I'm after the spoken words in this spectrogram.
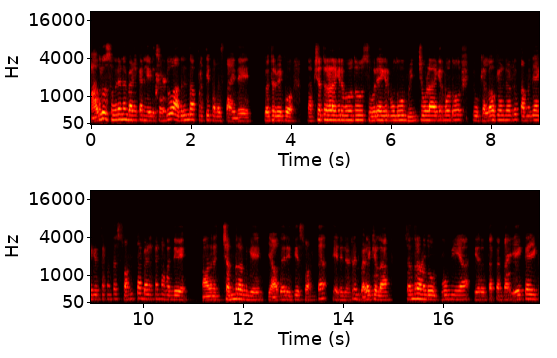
ಆದ್ರೂ ಸೂರ್ಯನ ಬೆಳಕನ್ನ ಹಿಡಿಕೊಂಡು ಅದರಿಂದ ಪ್ರತಿಫಲಿಸ್ತಾ ಇದೆ ಗೊತ್ತಿರ್ಬೇಕು? ನಕ್ಷತ್ರಗಳಾಗಿರ್ಬೋದು, ಸೂರ್ಯ ಆಗಿರ್ಬೋದು ಮಿಂಚುಳ ಆಗಿರ್ಬೋದು, ಇವು ಕೆಲವು ನೋಡ್ರಿ ತಮ್ಮದೇ ಆಗಿರ್ತಕ್ಕಂಥ ಸ್ವಂತ ಬೆಳಕನ್ನ ಹೊಂದಿವೆ. ಆದ್ರೆ ಚಂದ್ರನ್ಗೆ ಯಾವುದೇ ರೀತಿ ಸ್ವಂತ ಏನಿಲ್ಲ ಬೆಳಕಿಲ್ಲ. ಚಂದ್ರ ಅನ್ನೋದು ಭೂಮಿಯ ಇರತಕ್ಕಂತ ಏಕೈಕ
